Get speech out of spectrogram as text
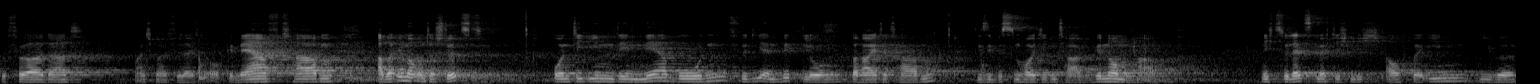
gefördert, manchmal vielleicht auch genervt haben, aber immer unterstützt und die ihnen den Nährboden für die Entwicklung bereitet haben, die sie bis zum heutigen Tage genommen haben. Nicht zuletzt möchte ich mich auch bei Ihnen, liebe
